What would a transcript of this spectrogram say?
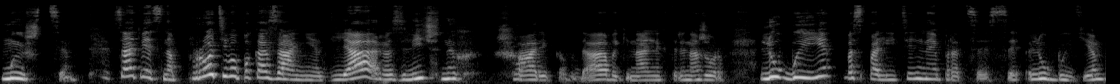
мышцы. Соответственно, противопоказания для различных шариков, да, вагинальных тренажеров. Любые воспалительные процессы, любые,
